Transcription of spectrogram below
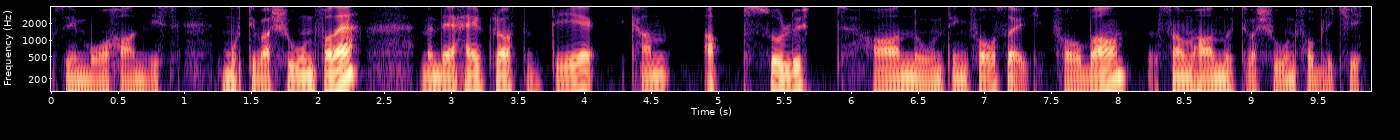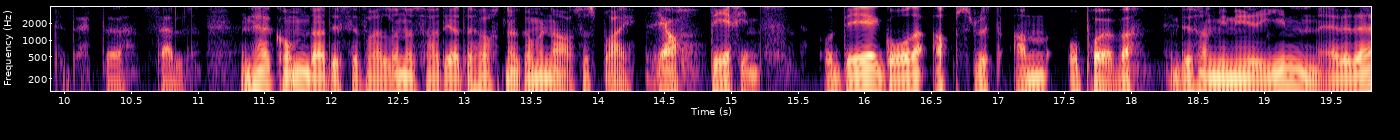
Så vi må ha en viss motivasjon for det. Men det er helt klart at det kan absolutt ha noen ting for seg for barn som har en motivasjon for å bli kvitt dette selv. Men her kom da disse foreldrene og sa de hadde hørt noe om en nesespray. Ja, det fins. Og det går det absolutt an å prøve. Det er sånn minirin, er det det?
